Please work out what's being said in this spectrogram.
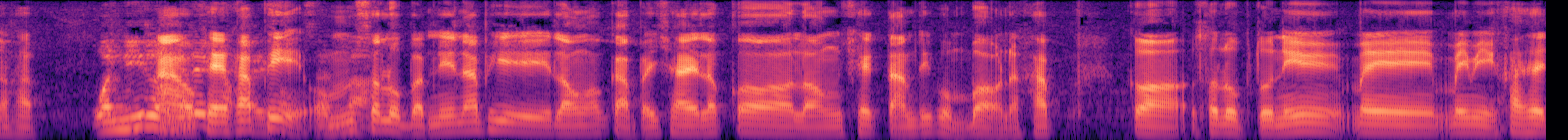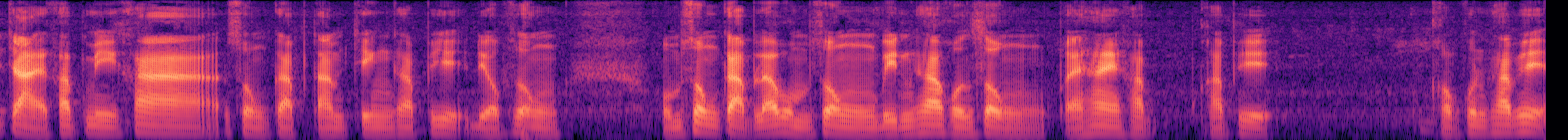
นะครับ วันนี้เราอ่าไม่โอได้เคครับกลัพี่ไปผม200,000สรุปแบบนี้นะพี่ลองเอากลับไปใช้แล้วก็ลองเช็คตามที่ผมบอกนะครับ ก็สรุปตัวนี้ไม่ไม่มีค่าใช้จ่ายครับ มีค่าส่งกลับตามจริงครับพี่เดี๋ยวส่ง ผมส่งกลับแล้วผมส่งบินค่าขนส่งไปให้ครับครับพี่ ขอบคุณครับพี่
